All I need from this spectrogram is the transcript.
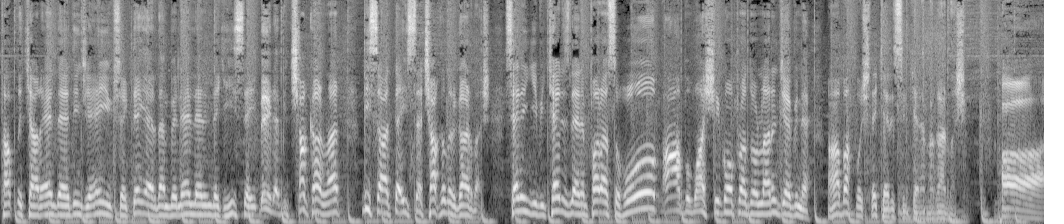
Tatlı kar elde edince en yüksek değerden böyle ellerindeki hisseyi böyle bir çakarlar. Bir saatte hisse çakılır kardeş. Senin gibi kerizlerin parası hop aa bu vahşi kompradorların cebine. Aa bak bu işte keriz silkeleme kardeşim. Aa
